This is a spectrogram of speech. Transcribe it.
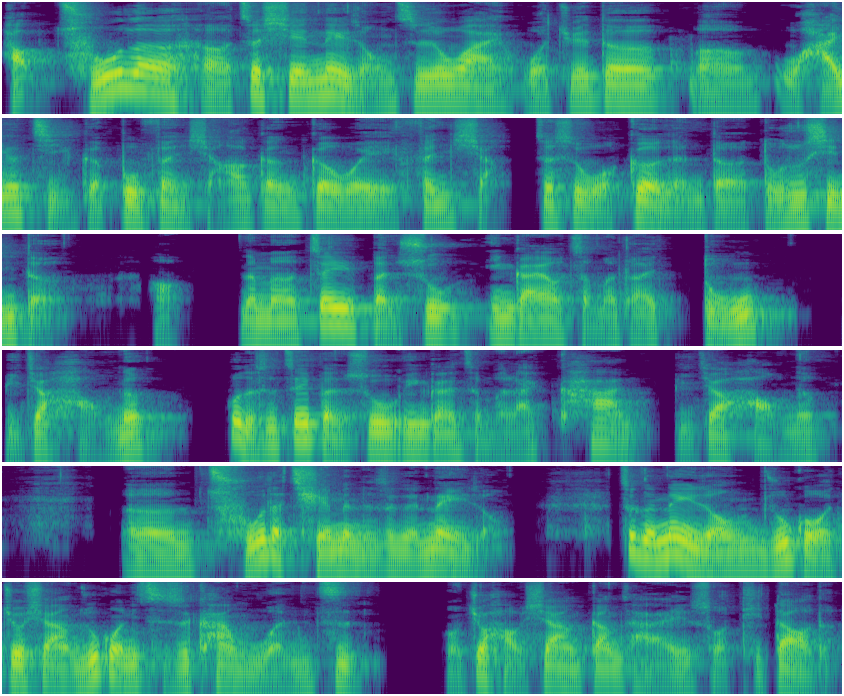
好，除了呃这些内容之外，我觉得呃我还有几个部分想要跟各位分享，这是我个人的读书心得。好，那么这一本书应该要怎么来读比较好呢？或者是这本书应该怎么来看比较好呢？嗯，除了前面的这个内容，这个内容如果就像如果你只是看文字哦，就好像刚才所提到的，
